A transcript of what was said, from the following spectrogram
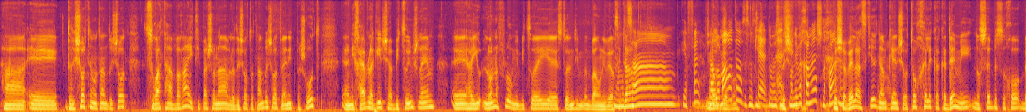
הדרישות הן אותן דרישות, צורת ההעברה היא טיפה שונה, אבל הדרישות אותן דרישות ואין התפשרות. אני חייב להגיד שהביצועים שלהם אה, היו, לא נפלו מביצועי אה, סטודנטים באוניברסיטה. ממוצע יפה, אפשר לומר גבוה. אותו? כן. זאת אומרת, וש- 85, נכון? ושווה להזכיר גם כן שאותו חלק אקדמי נושא בסופו, ב,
